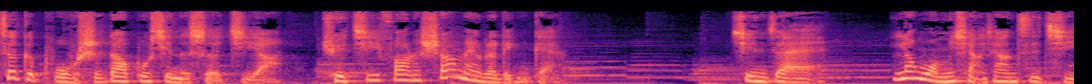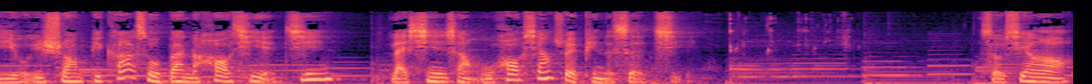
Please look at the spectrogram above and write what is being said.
这个朴实到不行的设计啊，却激发了香奈儿的灵感。现在，让我们想象自己有一双 Picasso 般的好奇眼睛。来欣赏五号香水瓶的设计。首先啊，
